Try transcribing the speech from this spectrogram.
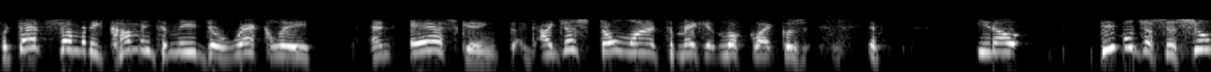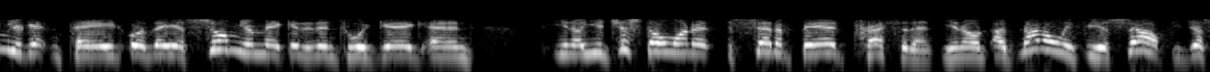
But that's somebody coming to me directly and asking. I just don't want it to make it look like, because if, you know, people just assume you're getting paid or they assume you're making it into a gig and, you know, you just don't want to set a bad precedent, you know, uh, not only for yourself, you just,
